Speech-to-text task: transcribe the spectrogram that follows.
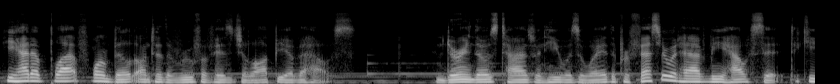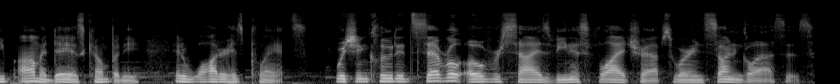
He had a platform built onto the roof of his jalopy of a house. And during those times when he was away, the professor would have me house sit to keep Amadeus company and water his plants which included several oversized Venus flytraps wearing sunglasses,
